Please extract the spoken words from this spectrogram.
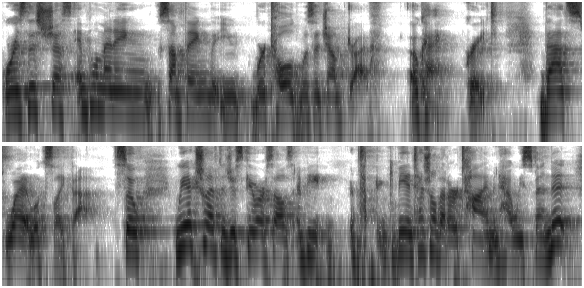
Or is this just implementing something that you were told was a jump drive? Okay, great. That's why it looks like that. So we actually have to just give ourselves and be, be intentional about our time and how we spend it.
